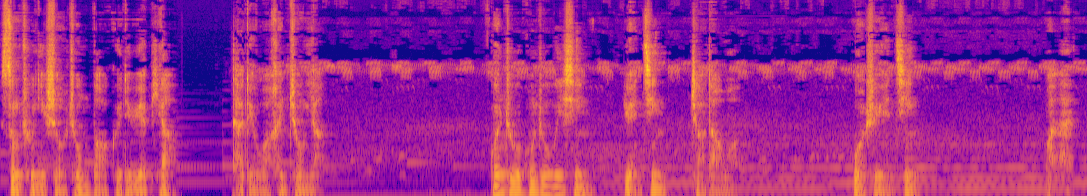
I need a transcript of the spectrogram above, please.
送出你手中宝贵的月票，它对我很重要。关注公众微信“远近”，找到我。我是远近，晚安。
